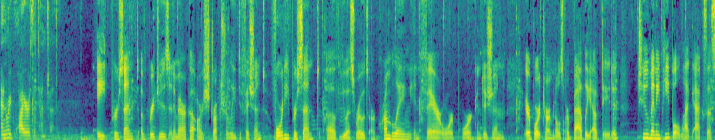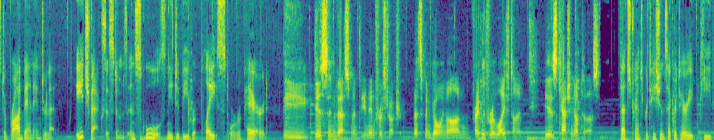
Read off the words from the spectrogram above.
and requires attention. 8% of bridges in America are structurally deficient. 40% of U.S. roads are crumbling, in fair or poor condition. Airport terminals are badly outdated. Too many people lack access to broadband internet. HVAC systems in schools need to be replaced or repaired. The disinvestment in infrastructure that's been going on, frankly, for a lifetime, is catching up to us. That's Transportation Secretary Pete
